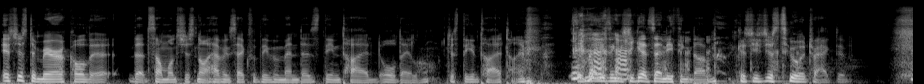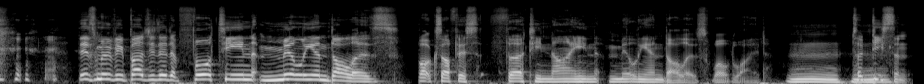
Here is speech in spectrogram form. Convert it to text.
"It's just a miracle that that someone's just not having sex with Eva Mendes the entire all day long, just the entire time. it's amazing she gets anything done because she's just too attractive." this movie budgeted at fourteen million dollars Box office $39 million worldwide. Mm, So decent,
